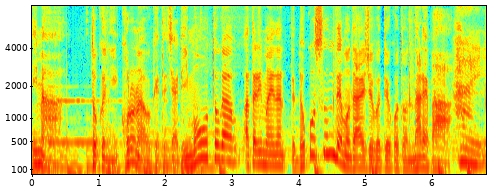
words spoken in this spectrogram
今特にコロナを受けてじゃあリモートが当たり前になってどこ住んでも大丈夫ということになればはい。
